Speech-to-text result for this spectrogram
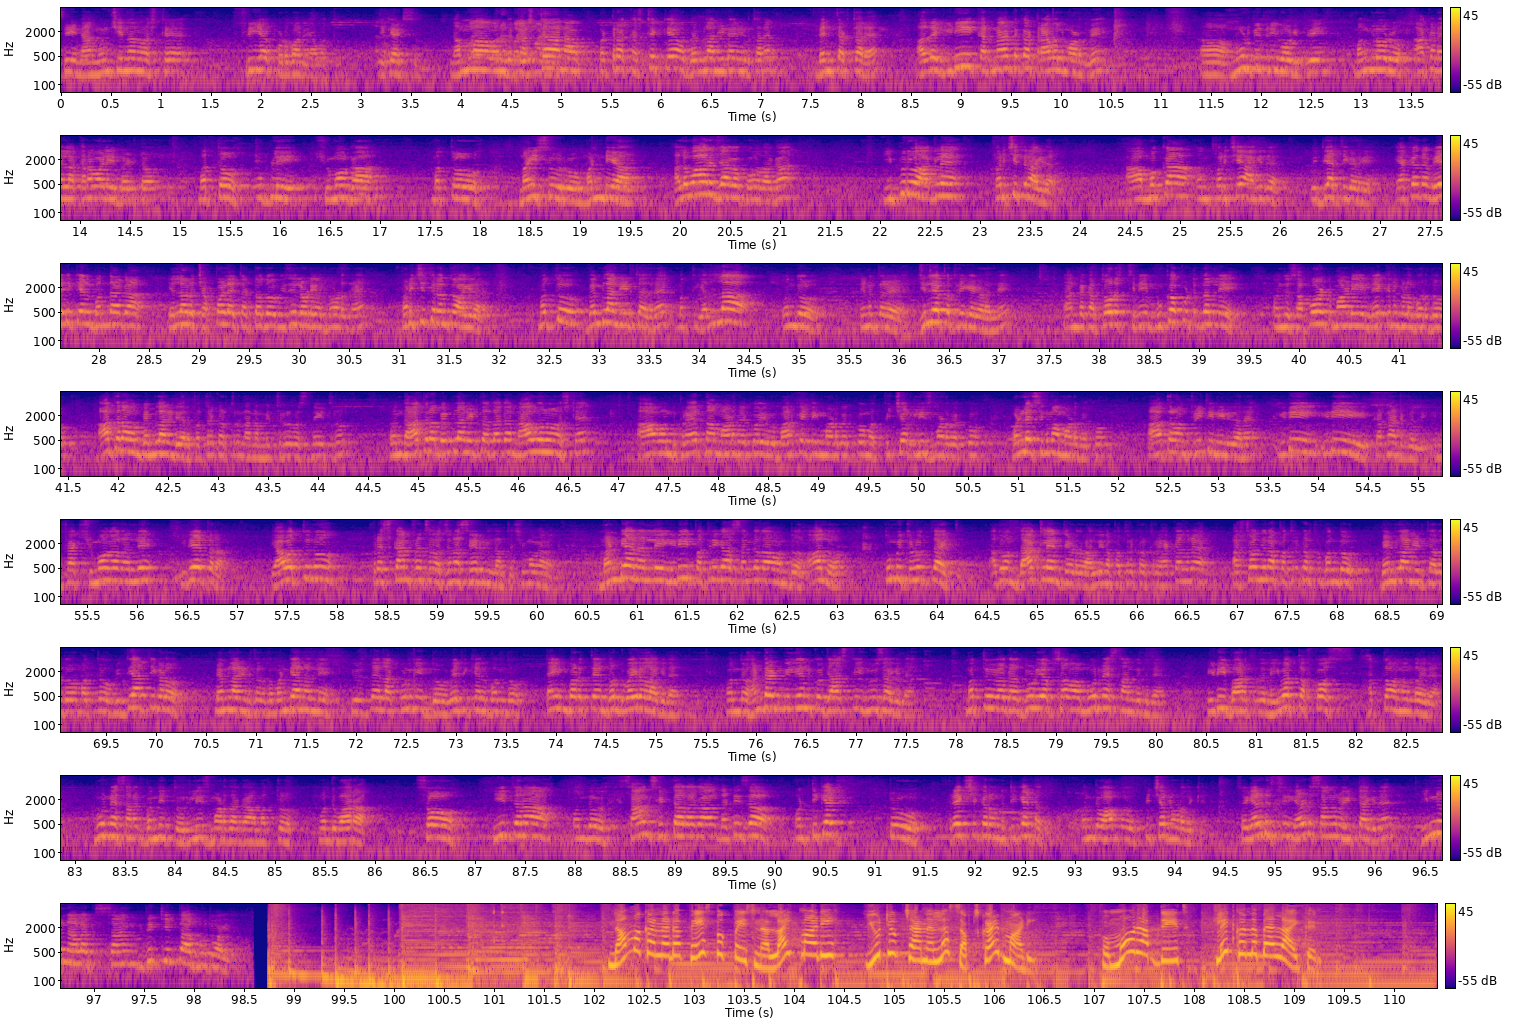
C ನಾನು ಮುಂಚಿನೂ ಅಷ್ಟೇ ಫ್ರೀಯಾಗಿ ಕೊಡಬಾರ್ದು ಯಾವತ್ತು. ಟಿಕೆಟ್ಸು ನಮ್ಮ ಒಂದು ಕಷ್ಟ ನಾವು ಪಟ್ಟಿರೋ ಕಷ್ಟಕ್ಕೆ ಅವ್ರು ಬೆಂಬಲ ನೀಡೇ ನೀಡ್ತಾರೆ ಬೆನ್ನು ತಟ್ತಾರೆ. ಆದರೆ ಇಡೀ ಕರ್ನಾಟಕ ಟ್ರಾವೆಲ್ ಮಾಡಿದ್ವಿ. ಮೂಡುಬಿದ್ರಿಗೆ ಹೋಗಿದ್ವಿ. ಮಂಗಳೂರು ಆ ಕಡೆ ಎಲ್ಲ ಕರಾವಳಿ ಬೆಲ್ಟು ಮತ್ತು ಹುಬ್ಳಿ ಶಿವಮೊಗ್ಗ ಮತ್ತು ಮೈಸೂರು ಮಂಡ್ಯ ಹಲವಾರು ಜಾಗಕ್ಕೆ ಹೋದಾಗ ಇಬ್ಬರು ಆಗಲೇ ಪರಿಚಿತರಾಗಿದ್ದಾರೆ. ಆ ಮುಖ ಒಂದು ಪರಿಚಯ ಆಗಿದೆ. ವಿದ್ಯಾರ್ಥಿಗಳಿಗೆ. ಯಾಕಂದರೆ ವೇದಿಕೆಯಲ್ಲಿ ಬಂದಾಗ ಎಲ್ಲರೂ ಚಪ್ಪಾಳೆ ತಟ್ಟೋದು, ವಿಸಿಲ್ ಹೊಡೆಯೋದು ನೋಡಿದ್ರೆ ಪರಿಚಿತರಂತೂ ಆಗಿದ್ದಾರೆ. ಮತ್ತು ಬೆಂಬಲ ನೀಡ್ತಾ ಇದ್ದಾರೆ. ಮತ್ತು ಎಲ್ಲ ಒಂದು ಏನಂತಾರೆ, ಜಿಲ್ಲೆ ಪತ್ರಿಕೆಗಳಲ್ಲಿ ನಾನು ಬೇಕಾದ್ರೆ ತೋರಿಸ್ತೀನಿ. ಮುಖಪುಟದಲ್ಲಿ ಒಂದು ಸಪೋರ್ಟ್ ಮಾಡಿ ಲೇಖನಗಳು ಬರೆದು ಆ ಥರ ಒಂದು ಬೆಂಬಲ ನೀಡಿದ್ದಾರೆ ಪತ್ರಕರ್ತರು, ನನ್ನ ಮಿತ್ರರು, ಸ್ನೇಹಿತರು. ಒಂದು ಆ ಥರ ಬೆಂಬಲ ನೀಡ್ತಾ ನಾವೂ ಅಷ್ಟೇ ಆ ಒಂದು ಪ್ರಯತ್ನ ಮಾಡಬೇಕು ಇವು ಮಾರ್ಕೆಟಿಂಗ್ ಮಾಡಬೇಕು, ಮತ್ತು ಪಿಕ್ಚರ್ ರಿಲೀಸ್ ಮಾಡಬೇಕು, ಒಳ್ಳೆ ಸಿನಿಮಾ ಮಾಡಬೇಕು. ಆ ಥರ ಒಂದು ಪ್ರೀತಿ ನೀಡಿದ್ದಾರೆ. ಇಡೀ ಇಡೀ ಕರ್ನಾಟಕದಲ್ಲಿ. ಇನ್ಫ್ಯಾಕ್ಟ್ ಶಿವಮೊಗ್ಗದಲ್ಲಿ ಇದೇ ಥರ. ಯಾವತ್ತೂ ಪ್ರೆಸ್ ಕಾನ್ಫರೆನ್ಸಲ್ಲಿ ಜನ ಸೇರಿರಲಿಲ್ಲ ಅಂತ ಶಿವಮೊಗ್ಗನಲ್ಲಿ ಮಂಡ್ಯನಲ್ಲಿ ಇಡೀ ಪತ್ರಿಕಾ ಸಂಘದ ಒಂದು ಹಾಲು ತುಂಬಿ ತುಳುಕ್ತಾ ಇತ್ತು. ಅದು ಒಂದು ದಾಖಲೆ ಅಂತ ಹೇಳಿದ್ರು ಅಲ್ಲಿನ ಪತ್ರಕರ್ತರು. ಯಾಕಂದರೆ ಅಷ್ಟೊಂದು ಜನ ಪತ್ರಕರ್ತರು ಬಂದು ಬೆಂಬಲ ನೀಡ್ತಾ ಇರೋದು ಮತ್ತು ವಿದ್ಯಾರ್ಥಿಗಳು ಬೆಂಬಲ ನೀಡ್ತಾ ಇರೋದು. ಮಂಡ್ಯನಲ್ಲಿ ಇವ್ರ ಜೊತೆ ಎಲ್ಲ ಕುಣಿದಿದ್ದು, ವೇದಿಕೆಯಲ್ಲಿ ಬಂದು ಟೈಮ್ ಬರುತ್ತೆ ದೊಡ್ಡ ವೈರಲ್ ಆಗಿದೆ. ಒಂದು ಹಂಡ್ರೆಡ್ ಮಿಲಿಯನ್ಗೂ ಜಾಸ್ತಿ ಯೂಸ್ ಆಗಿದೆ. ಮತ್ತು ಇವಾಗ ಧೂಳಿ ಅಪ್ಸವ ಮೂರನೇ ಸ್ಥಾನದಲ್ಲಿದೆ. ಇಡೀ ಭಾರತದಲ್ಲಿ ಇವತ್ತು ಅಫ್ಕೋರ್ಸ್ ಹತ್ತು ಹನ್ನೊಂದು ಇದೆ. ಮೂರನೇ ಸ್ಥಾನಕ್ಕೆ ಬಂದಿತ್ತು ರಿಲೀಸ್ ಮಾಡಿದಾಗ ಮತ್ತು ಒಂದು ವಾರ. ಸೊ ಈ ಥರ ಒಂದು ಸಾಂಗ್ಸ್ ಹಿಟ್ಟಾದಾಗ ದಟ್ ಈಸ್ ಅ ಒಂದು ಟಿಕೆಟ್ ಟು ಪ್ರೇಕ್ಷಕರ ಒಂದು ಟಿಕೆಟ್ ಅದು. ಒಂದು ಪಿಕ್ಚರ್ ನೋಡೋದಕ್ಕೆ. ಸೊ, ಎರಡು ಎರಡು ಸಾಂಗ್ನು ಹಿಟ್ ಆಗಿದೆ. ಇನ್ನೂ ನಾಲ್ಕು ಸಾಂಗ್ ಇದಕ್ಕಿಂತ ಅದ್ಭುತವಾಗಿದೆ. ನಮ್ಮ ಕನ್ನಡ ಫೇಸ್ಬುಕ್ ಪೇಜ್ನ ಲೈಕ್ ಮಾಡಿ ಯೂಟ್ಯೂಬ್ ಚಾನೆಲ್ನ ಸಬ್ಸ್ಕ್ರೈಬ್ ಮಾಡಿ. For more updates click on the bell icon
